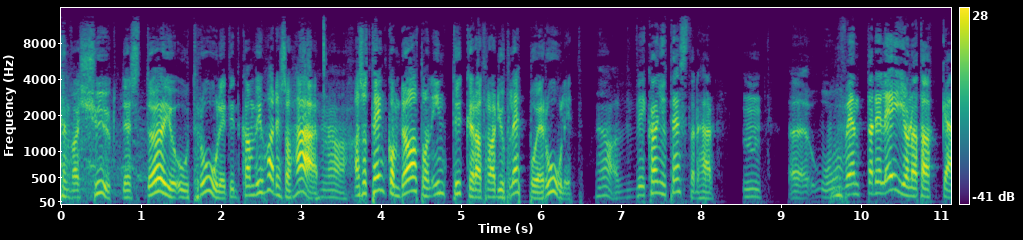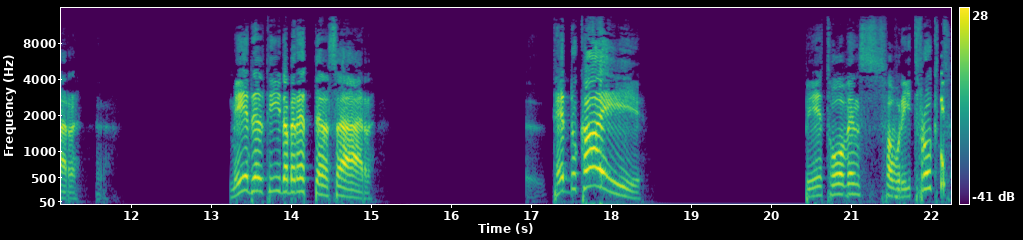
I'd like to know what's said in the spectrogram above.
Men vad sjukt, det stör ju otroligt. Inte kan vi ha det så här. Ja. Alltså tänk om datorn inte tycker att Radio Pleppo är roligt. Ja, vi kan ju testa det här. Mm. Uh, oväntade lejonattacker. Medeltida berättelser. Eh, Ted och Kai. Beethovens favoritfrukt.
